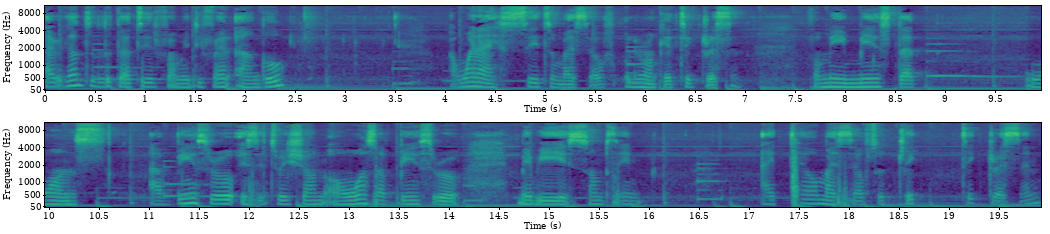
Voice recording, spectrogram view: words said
I began to look at it from a different angle. And when I say to myself, Oluronke, take dressing, for me it means that once I've been through a situation or once I've been through maybe something I tell myself to take take dressing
